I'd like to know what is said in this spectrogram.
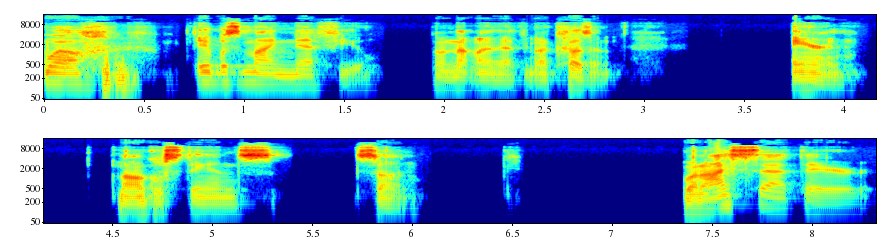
well, it was my nephew. No, not my nephew, my cousin, Aaron, my Uncle Stan's son. When I sat there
